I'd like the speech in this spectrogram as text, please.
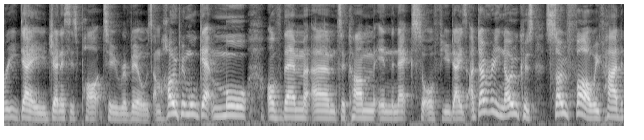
everyday Genesis Part 2 reveals. I'm hoping we'll get more of them um, to come in the next sort of few days. I don't really know because so far we've had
